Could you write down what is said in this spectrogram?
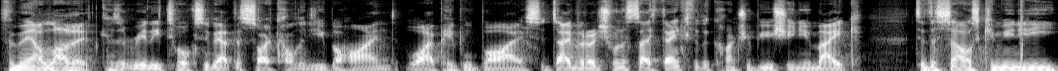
for me, I love it because it really talks about the psychology behind why people buy. So David, I just want to say thanks for the contribution you make to the sales community.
